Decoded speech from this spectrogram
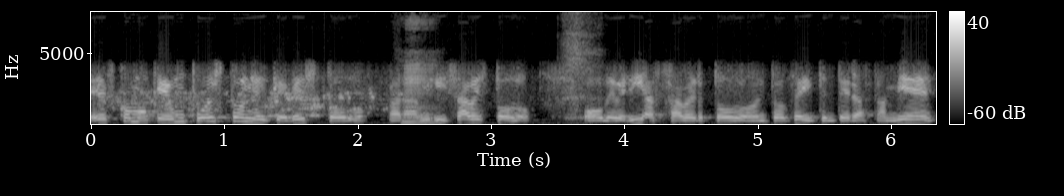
es como que un puesto en el que ves todo para Mm. mí, y sabes todo o deberías saber todo entonces y te enteras también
